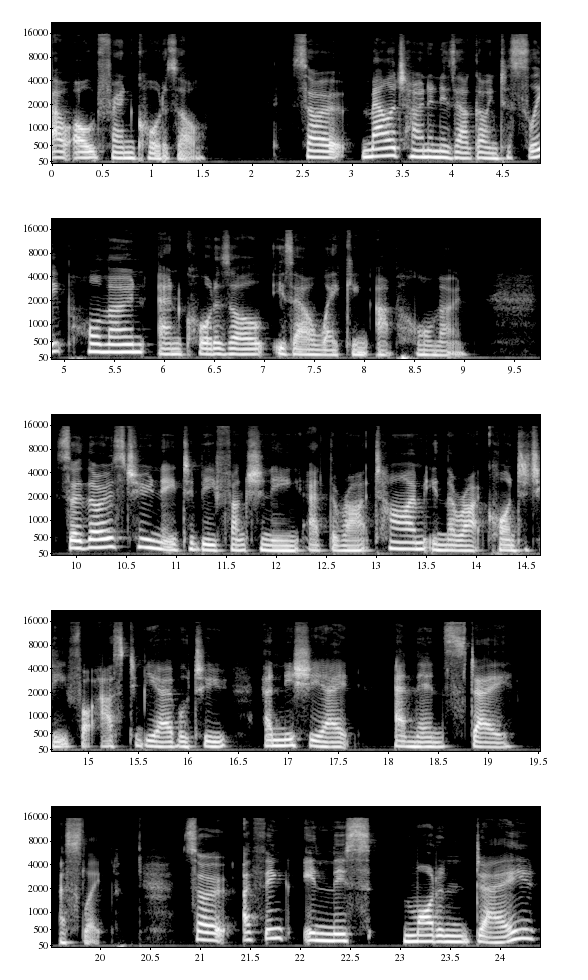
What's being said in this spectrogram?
our old friend cortisol. So, melatonin is our going to sleep hormone, and cortisol is our waking up hormone. So, those two need to be functioning at the right time in the right quantity for us to be able to initiate and then stay asleep. So I think in this modern day,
